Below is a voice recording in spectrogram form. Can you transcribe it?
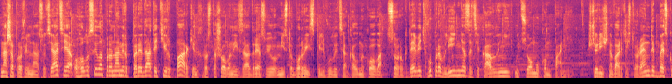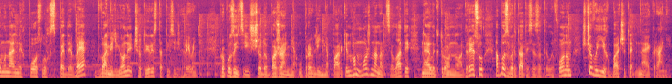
Наша профільна асоціація оголосила про намір передати тір-паркінг, розташований за адресою місто Бориспіль, вулиця Калмикова, 49, в управління зацікавленій у цьому компанії. Щорічна вартість оренди без комунальних послуг з ПДВ 2 мільйони 400 тисяч гривень. Пропозиції щодо бажання управління паркінгом можна надсилати на електронну адресу або звертатися за телефоном, що ви їх бачите на екрані.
